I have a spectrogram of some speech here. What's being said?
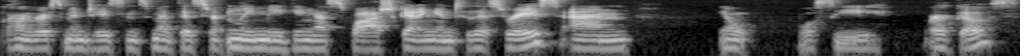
Congressman Jason Smith is certainly making a splash getting into this race. And, you know, we'll see where it goes.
